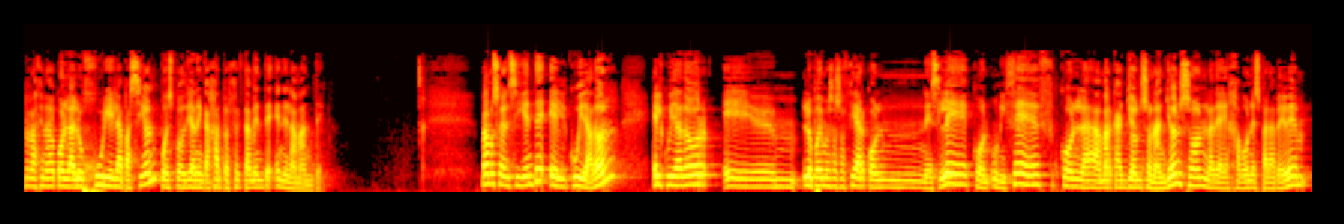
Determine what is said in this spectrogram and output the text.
relacionado con la lujuria y la pasión, pues podrían encajar perfectamente en el amante. Vamos con el siguiente, el cuidador. El cuidador eh, lo podemos asociar con Nestlé, con UNICEF, con la marca Johnson Johnson, la de jabones para bebé.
